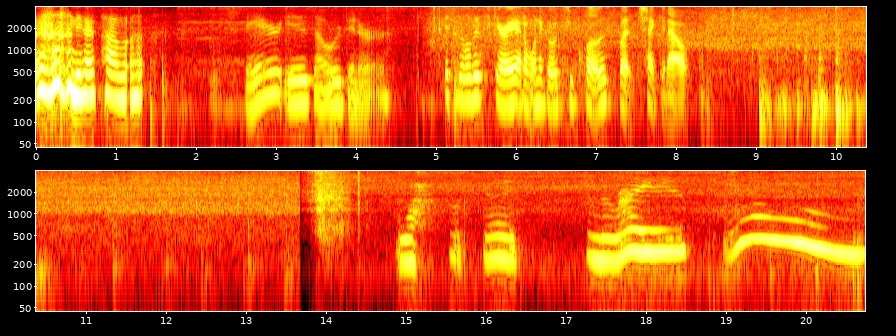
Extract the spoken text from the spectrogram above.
there is our dinner. It's a little bit scary. I don't want to go too close, but check it out. Wow, looks good. And the rice. Ooh.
